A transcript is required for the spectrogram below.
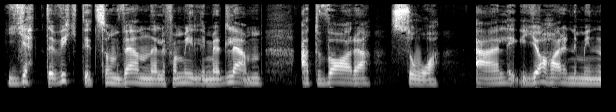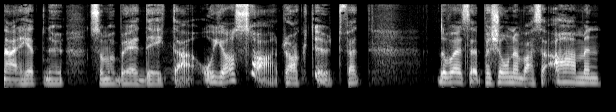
jätteviktigt som vän eller familjemedlem att vara så ärlig. Jag har en i min närhet nu som har börjat dejta och jag sa rakt ut för att då var det så här, personen var så här, ah, men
